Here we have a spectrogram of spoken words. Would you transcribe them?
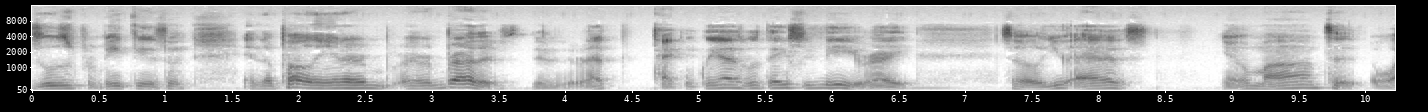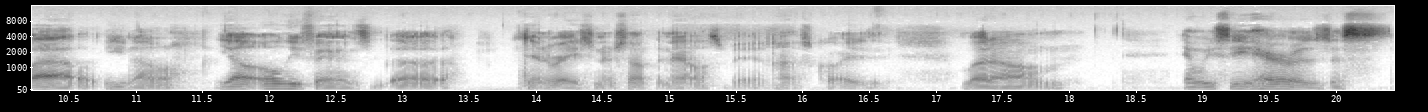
Zeus, Prometheus, and, and Napoleon are, are brothers. That technically that's what they should be, right? So you ask your mom to wow, you know, y'all OnlyFans uh generation or something else, man. That's crazy. But um and we see Hera's just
